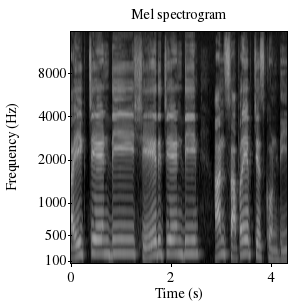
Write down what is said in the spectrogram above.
లైక్ చేయండి షేర్ చేయండి అండ్ సబ్స్క్రైబ్ చేసుకోండి.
